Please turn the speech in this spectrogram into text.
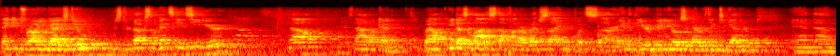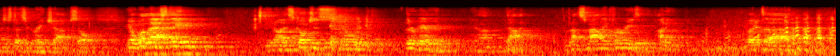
Thank you for all you guys do. Mr. Doug Slavinsky, is he here? No? He's not, okay. Well, he does a lot of stuff on our website and puts our end of the year videos and everything together um, just does a great job. So, you know, one last thing, you know, as coaches, you know, they're married. You know, I'm not. I'm not smiling for a reason, honey. But uh,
